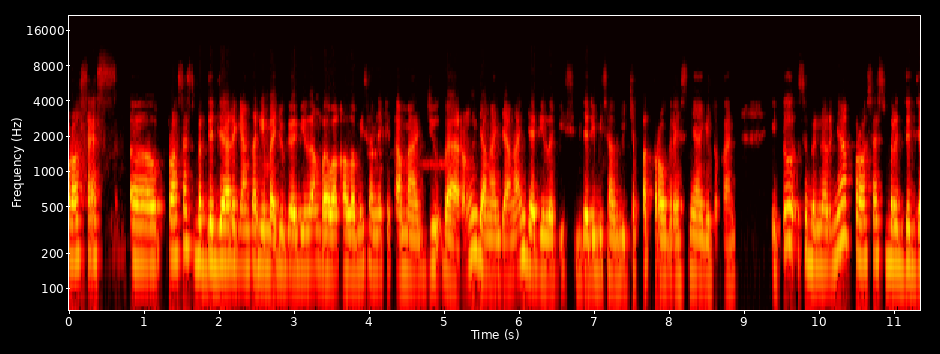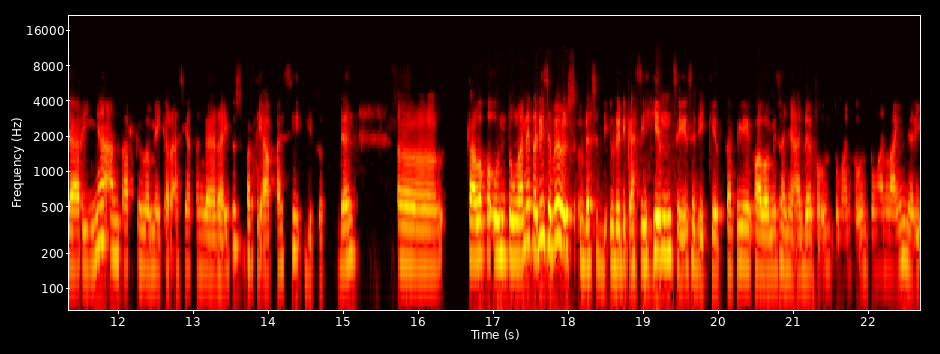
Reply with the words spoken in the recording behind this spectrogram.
proses uh, proses berjejaring yang tadi Mbak juga bilang bahwa kalau misalnya kita maju bareng jangan-jangan jadi lebih jadi bisa lebih cepat progresnya gitu kan. Itu sebenarnya proses berjejaringnya antar filmmaker Asia Tenggara itu seperti apa sih gitu. Dan uh, kalau keuntungannya tadi sebenarnya udah udah dikasih hint sih sedikit, tapi kalau misalnya ada keuntungan-keuntungan lain dari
